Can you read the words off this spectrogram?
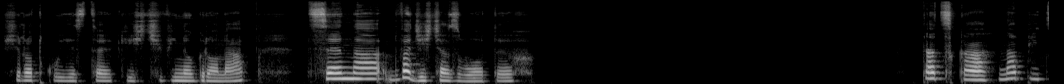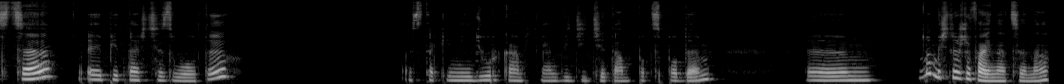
w środku jest jakieś winogrona. Cena 20 zł. Tacka na pizzę 15 zł. Z takimi dziurkami, jak widzicie tam pod spodem. No myślę, że fajna cena.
